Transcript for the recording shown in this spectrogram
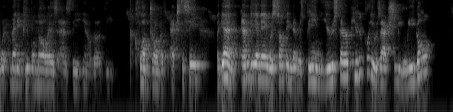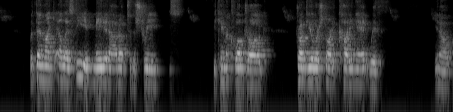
what many people know as, as the, you know, the, the club drug of ecstasy. Again, MDMA was something that was being used therapeutically. It was actually legal. But then, like LSD, it made it out onto the streets, became a club drug. Drug dealers started cutting it with, you know,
